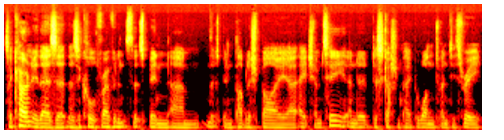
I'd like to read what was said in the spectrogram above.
So currently, there's a there's a call for evidence that's been um, that's been published by uh, HMT and a discussion paper 123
